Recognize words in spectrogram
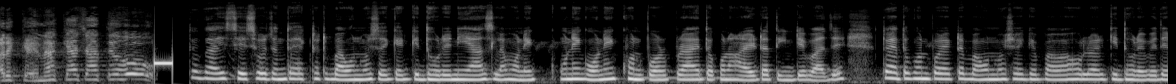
আরে কেনা কে guys, ভীষণ তো গাই শেষ পর্যন্ত একটা বাবন মশাইকে আর কি ধরে নিয়ে আসলাম। অনেক অনেক, অনেকক্ষণ পর, প্রায় তখন আড়াইটা, তিনটে বাজে। তো এতক্ষণ পর একটা বাউন মশাইকে পাওয়া হলো আর কি ধরে বেঁধে,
